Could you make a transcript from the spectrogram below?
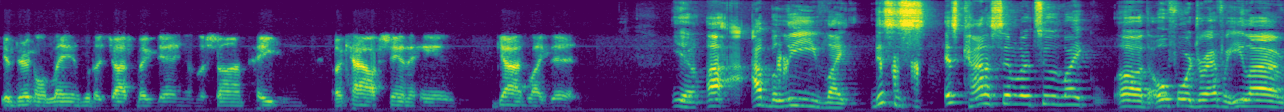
If they're going to land with a Josh McDaniels, a Sean Payton, a Kyle Shanahan, guys like that. Yeah, I I believe like this is it's kind of similar to like uh the 04 draft with Eli,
